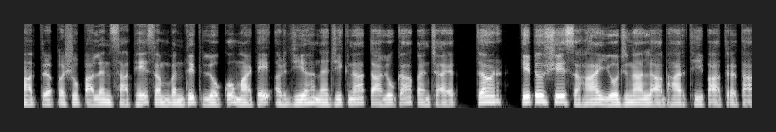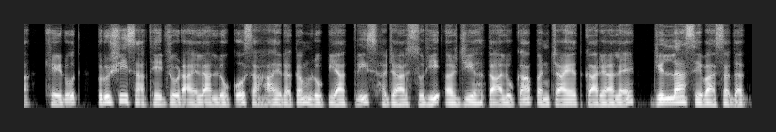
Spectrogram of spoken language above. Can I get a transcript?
માત્ર પશુપાલન સાથે સંબંધિત લોકો માટે અરજીય નજીકના તાલુકા પંચાયત ત્રણ, કેટોશે સહાય યોજના લાભાર્થી પાત્રતા, ખેડૂત, કૃષિ સાથે જોડાયેલા લોકો સહાય રકમ રૂપિયા ત્રીસ હજાર સુધી અરજીય તાલુકા પંચાયત કાર્યાલય, જિલ્લા સેવા સદન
